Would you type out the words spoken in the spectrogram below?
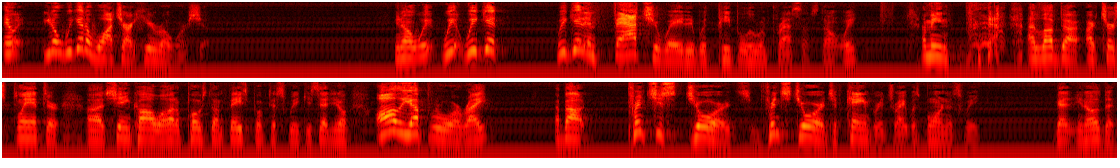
and, you know, we got to watch our hero worship. You know, we, we, we, get, we get infatuated with people who impress us, don't we? I mean, I loved our, our church planter, uh, Shane Caldwell, had a post on Facebook this week. He said, you know, all the uproar, right, about Princess George, Prince George of Cambridge, right, was born this week. You know, the,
